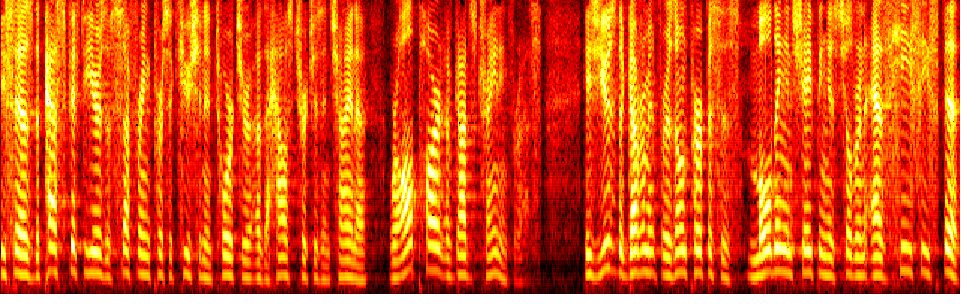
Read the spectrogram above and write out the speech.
He says, The past 50 years of suffering, persecution, and torture of the house churches in China were all part of God's training for us. He's used the government for his own purposes, molding and shaping his children as he sees fit.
